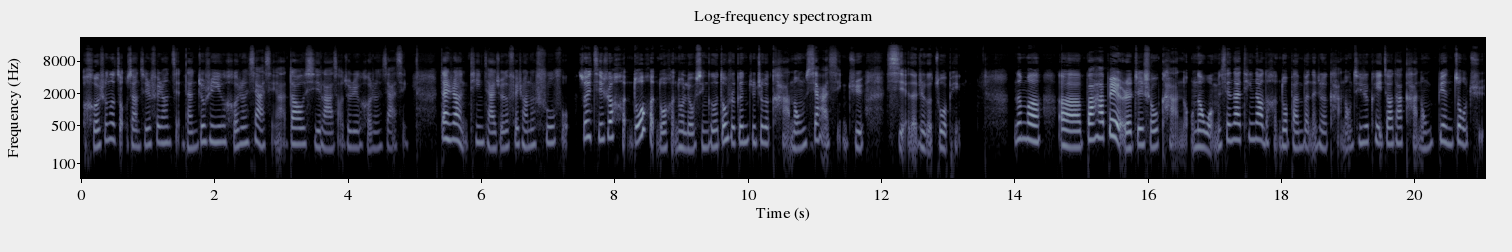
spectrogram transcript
和声的走向其实非常简单，就是一个和声下行啊，哆西拉嗦就是一个和声下行，但是让你听起来觉得非常的舒服。所以其实很多很多很多流行歌都是根据这个卡农下行去写的这个作品。那么，呃，巴哈贝尔的这首卡农呢，我们现在听到的很多版本的这个卡农，其实可以叫它卡农变奏曲。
